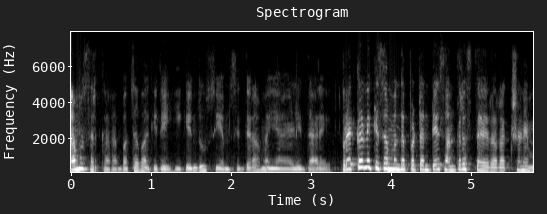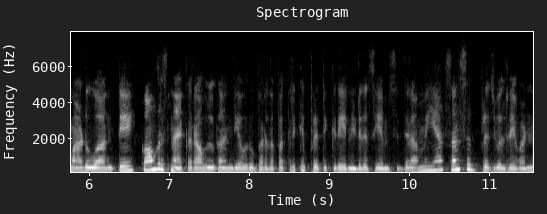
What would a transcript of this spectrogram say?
ನಮ್ಮ ಸರ್ಕಾರ ಬದ್ಧವಾಗಿದೆ, ಹೀಗೆಂದು ಸಿಎಂ ಸಿದ್ದರಾಮಯ್ಯ ಹೇಳಿದ್ದಾರೆ. ಪ್ರಕರಣಕ್ಕೆ ಸಂಬಂಧಪಟ್ಟಂತೆ ಸಂತ್ರಸ್ತೆಯರ ರಕ್ಷಣೆ ಮಾಡುವಂತೆ ಕಾಂಗ್ರೆಸ್ ನಾಯಕ ರಾಹುಲ್ ಗಾಂಧಿ ಅವರು ಬರೆದ ಪತ್ರಕ್ಕೆ ಪ್ರತಿಕ್ರಿಯೆ ನೀಡಿದ ಸಿಎಂ ಸಿದ್ದರಾಮಯ್ಯ, ಸಂಸತ್ ಪ್ರಜ್ವಲ್ ರೇವಣ್ಣ,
